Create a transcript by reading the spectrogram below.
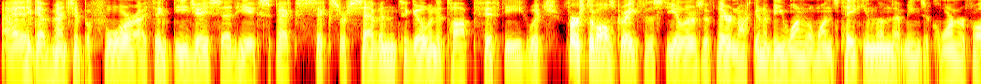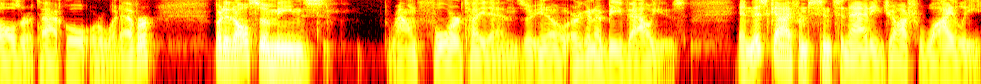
I think I've mentioned before. I think DJ said he expects six or seven to go in the top 50, which, first of all, is great for the Steelers if they're not going to be one of the ones taking them. That means a corner falls or a tackle or whatever. But it also means round four tight ends, you know, are going to be values. And this guy from Cincinnati, Josh Whyle,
